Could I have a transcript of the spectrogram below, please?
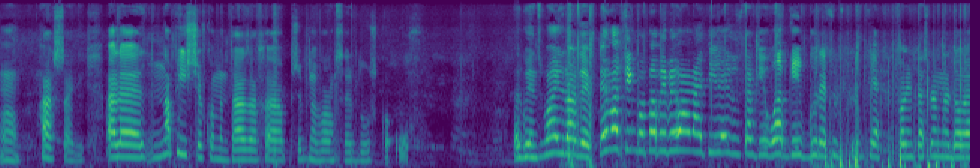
O, Hashtagi. Ale napiszcie w komentarzach, a przypnę wam serduszko. Uf. Tak więc moi drodzy, w tym odcinku to by było na tyle. Zostawcie łapki w górę, subskrypcję, komentarz tam na dole.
